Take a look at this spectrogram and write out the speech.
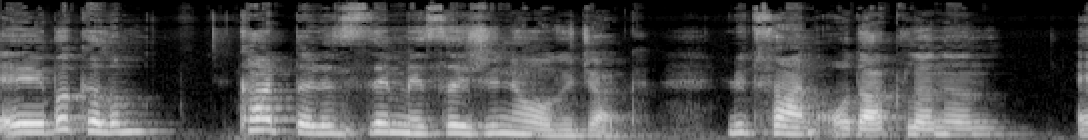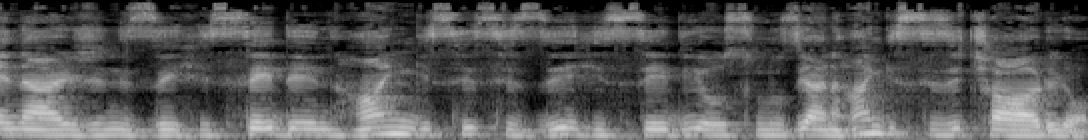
Ee, bakalım kartların size mesajı ne olacak? Lütfen odaklanın, enerjinizi hissedin. Hangisi sizi hissediyorsunuz? Yani hangisi sizi çağırıyor?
